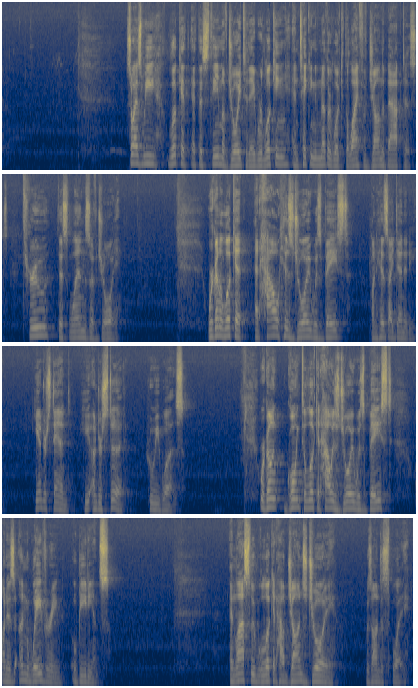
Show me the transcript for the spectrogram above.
So, as we look at, at this theme of joy today, we're looking and taking another look at the life of John the Baptist through this lens of joy. We're going to look at, at how his joy was based on his identity. He understand, he understood who he was. We're going, going to look at how his joy was based on his unwavering obedience. And lastly, we'll look at how John's joy was on display.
